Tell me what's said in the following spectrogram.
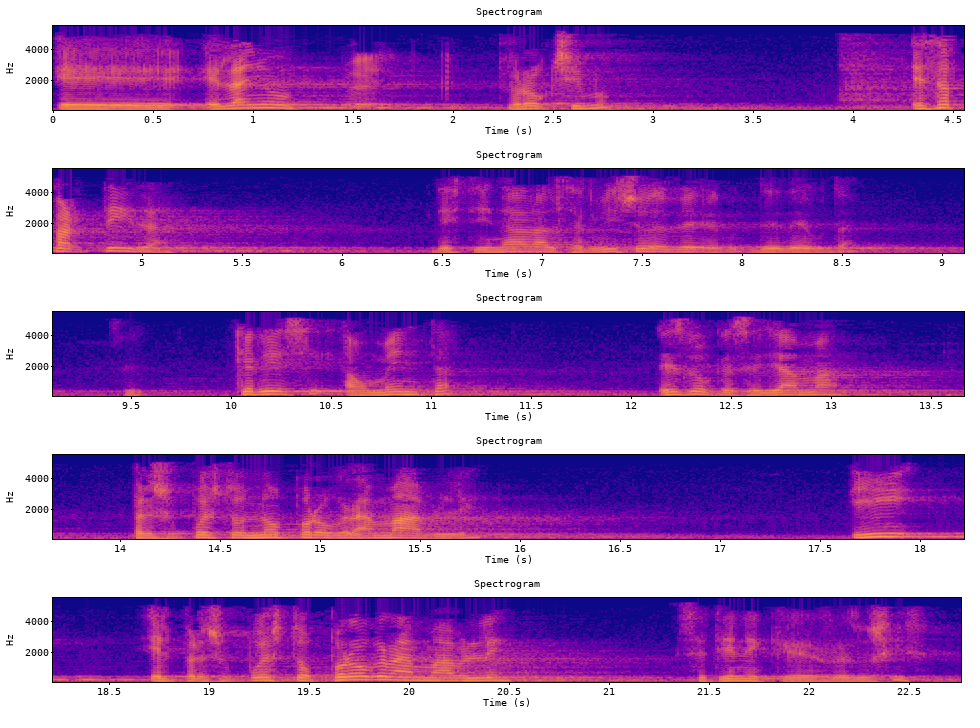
eh, el año eh, próximo, esa partida destinada al servicio de, de deuda crece, aumenta, es lo que se llama presupuesto no programable y el presupuesto programable se tiene que reducir,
